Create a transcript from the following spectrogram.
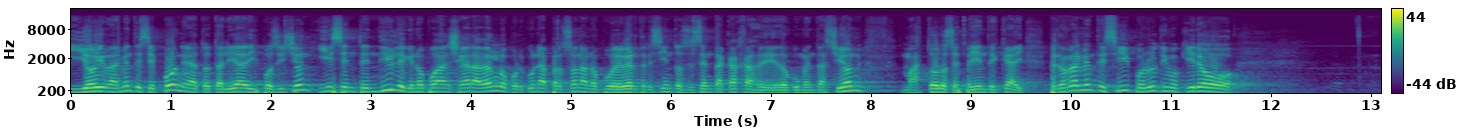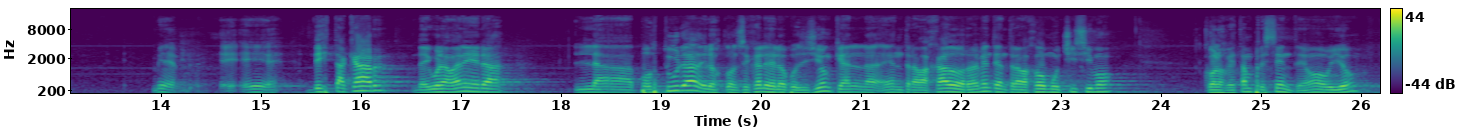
y hoy realmente se pone la totalidad a disposición y es entendible que no puedan llegar a verlo porque una persona no puede ver 360 cajas de documentación más todos los expedientes que hay. Pero realmente sí, por último quiero eh, eh, destacar de alguna manera la postura de los concejales de la oposición que han, han trabajado, realmente han trabajado muchísimo con los que están presentes, obvio,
